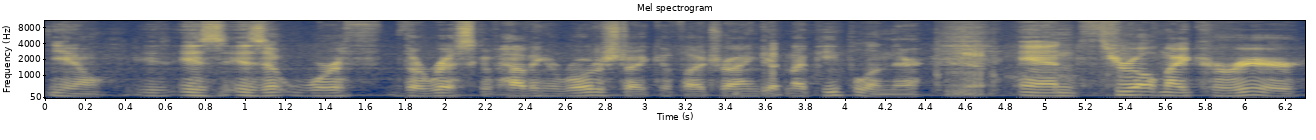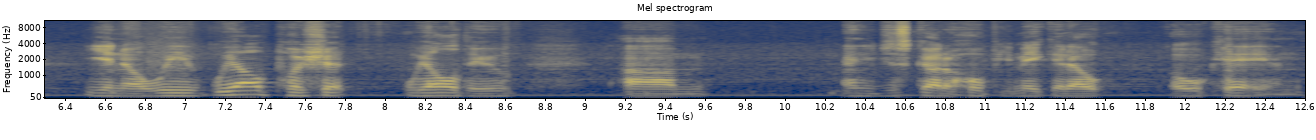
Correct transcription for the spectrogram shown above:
you know, is is it worth the risk of having a rotor strike if I try and get my people in there? Yeah. And throughout my career, you know, we we all push it, we all do, um, and you just got to hope you make it out okay. And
